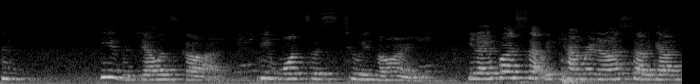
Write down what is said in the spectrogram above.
he is a jealous God. He wants us to His own. You know, if I sat with Cameron and I started going,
